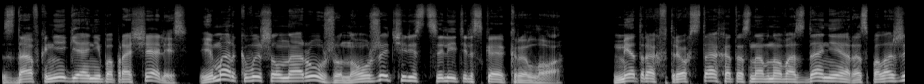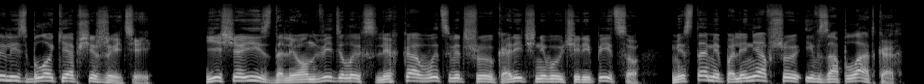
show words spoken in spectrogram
Сдав книги, они попрощались, и Марк вышел наружу, но уже через целительское крыло. Метрах в трехстах от основного здания расположились блоки общежитий. Еще издали он видел их слегка выцветшую коричневую черепицу, местами полинявшую и в заплатках,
